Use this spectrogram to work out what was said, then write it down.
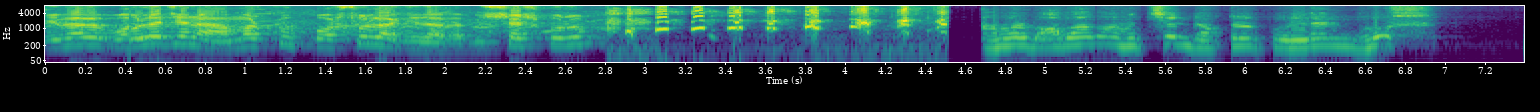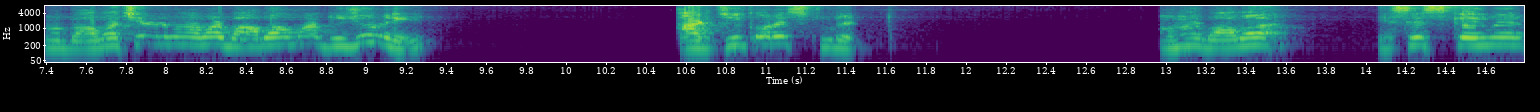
এভাবে বলেছে না আমার খুব কষ্ট লাগছে দাদা বিশ্বাস করুন আমার বাবা মা হচ্ছেন ডক্টর কল্যাণ ঘোষ। আমার বাবা ছিলেন এবং আমার বাবা মা দুজনেই আরজি করে স্টুডেন্ট। আমার বাবা এসএসকেএম এর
